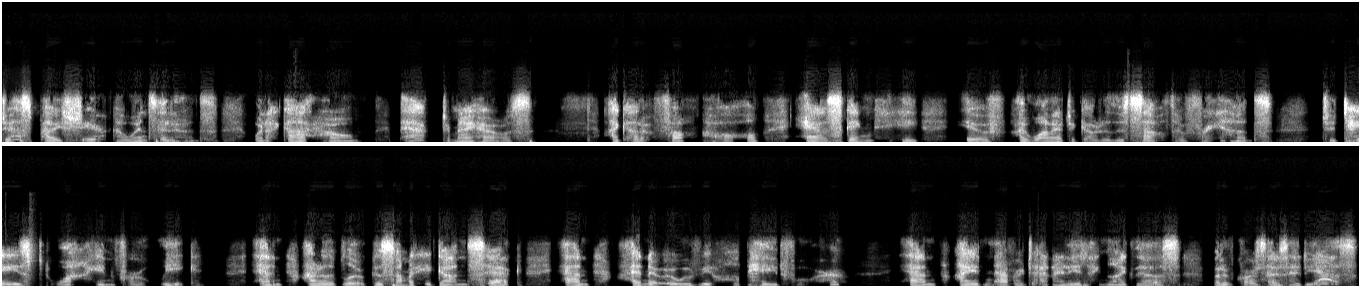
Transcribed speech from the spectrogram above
just by sheer coincidence, when I got home back to my house, I got a phone call asking me if I wanted to go to the south of France to taste wine for a week. And out of the blue, because somebody had gotten sick, and and it, it would be all paid for. And I had never done anything like this. But of course, I said yes.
